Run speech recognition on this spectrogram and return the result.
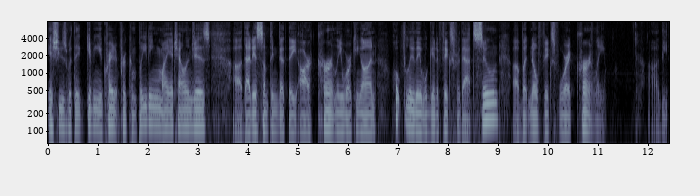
issues with it giving you credit for completing Maya challenges. Uh, that is something that they are currently working on. Hopefully, they will get a fix for that soon, uh, but no fix for it currently. Uh, the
